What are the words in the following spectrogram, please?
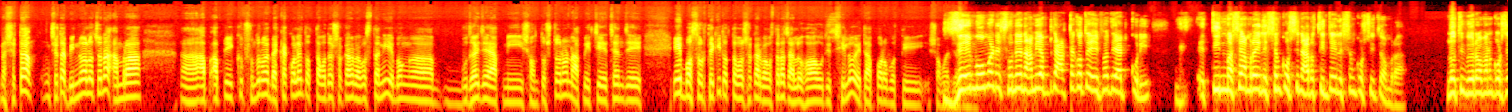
না সেটা সেটা ভিন্ন আলোচনা। আমরা আপনি খুব সুন্দরভাবে ব্যাখ্যা করলেন তত্ত্বাবধায়ক সরকার ব্যবস্থা নিয়ে এবং বুঝায় যে আপনি সন্তুষ্ট নন। আপনি চেয়েছেন যে এই বছর থেকে তত্ত্বাবধায়ক সরকার ব্যবস্থাটা চালু হওয়া উচিত ছিল এটা পরবর্তী সময় যে মোমেন্টে শুনেন আমি আপনাকে আরেকটা কথা এই ফাঁদে অ্যাড করি। তিন মাসে আমরা ইলেকশন করছি না আরও তিনটা ইলেকশন করছি তো আমরা। লতিফুর রহমান করছে,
